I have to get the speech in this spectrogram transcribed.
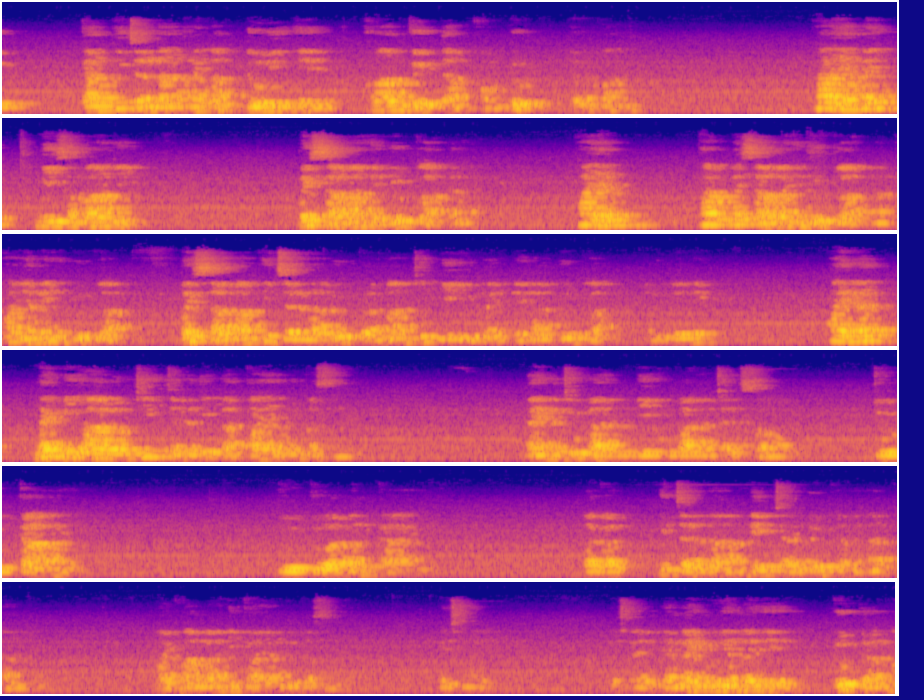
การพิจารณาไตรลักษณ์โดยเห็นความเกิดดับของรูปปรมัตถ์ถ้ายังไม่ มีสมาธิไม่สามารถเห็นรูปกลับได้ถ้ายังถ้าไม่สามารถเห็นรูปกลับถ้ายังไม่เห็นรูปกลับไม่สามารถพิจารณารูปประมาณที่มีอยู่ในแต่ละรูปกลับอยู่เล็กๆถ้าอย่างนั้นไม่มีอารมณ์ที่จะปฏิบัติกายานุปัสสนาในปัจจุบันมีครูบาจาสอนดูกาย ดูตัวร่างกาย แล้วก็พิจารณาเอกจารรูกรรมนาตันหมายความว่านี่กายานุปัสสนาไม่ใช่ไม่ใช่ยังไม่รู้ยังไม่เห็นรูปกรรม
